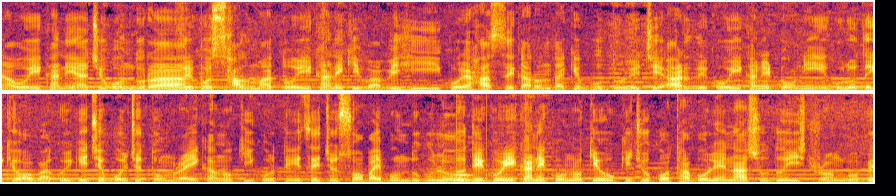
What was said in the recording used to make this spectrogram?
নাও এখানে আছে বন্ধুরা। দেখো সালমা তো এখানে কীভাবে হি হি করে হাসছে, কারণ তাকে ভূত ধরেছে। আর দেখো এখানে টনি এগুলো দেখে অবাক হয়ে গেছে, বলছে, তোমরা এখানেও কি করতে এসেছ সবাই বন্ধুগুলো? দেখো এখানে কোনো কেউ কিছু কথা বলে না, শুধু স্ট্রং ভাবে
